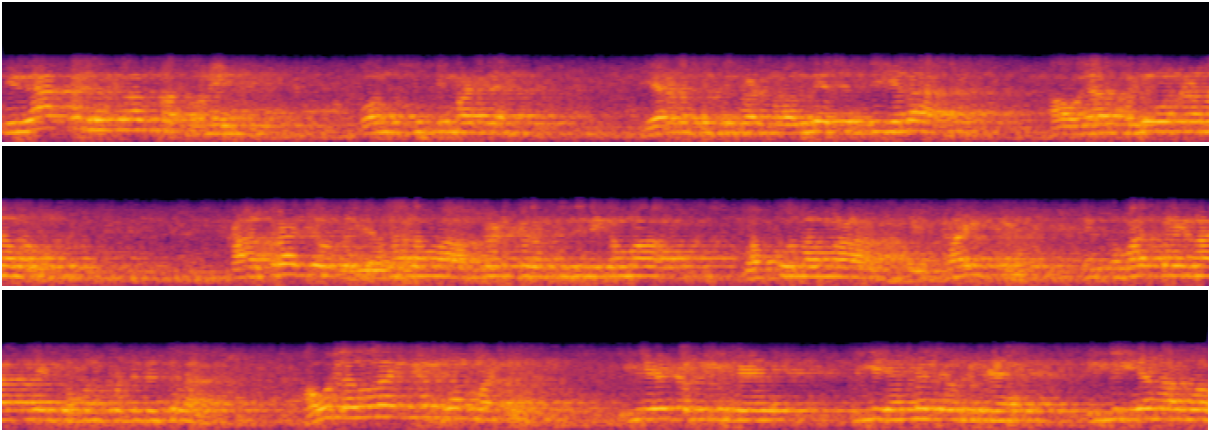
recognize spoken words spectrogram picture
ನೀವು ಯಾಕೆ ಅಂತ ಧ್ವನಿ? ಒಂದು ಸುದ್ದಿ ಮಾಡಿದೆ. ಎರಡು ಸುದ್ದಿ ಮಾಡಿದೆ. ಒಂದೇ ಸುದ್ದಿಗೆಲ್ಲ ಅವು ಯಾರು ಮಣಿವಣ್ಣನವರು ಕಾಂತರಾಜ್ ಅವರು, ಎಲ್ಲ ನಮ್ಮ ಅಂಬೇಡ್ಕರ್ ಸುದ್ದಿ ನಿಗಮ ಮತ್ತು ನಮ್ಮ ಈ ಟ್ರೈಬ್ ಈ ಸಮಾಜ ಇಲಾಖೆ ಸಂಬಂಧಪಟ್ಟಿದ್ದಿಲ್ಲ ಅವರೆಲ್ಲ ಇಲ್ಲಿ ಮಾಡಿ ಇಲ್ಲಿ ಎ ಡಬ್ಲ್ಯೂಗೆ ಇಲ್ಲಿ ಎಂ ಎಲ್ ಎ ಅವರಿಗೆ, ಇಲ್ಲಿ ಏನಾದ್ರು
